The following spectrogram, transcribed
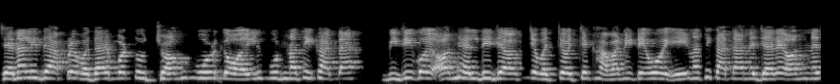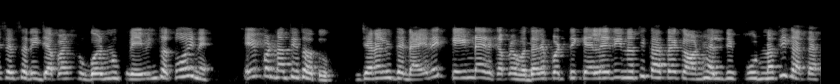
જેના લીધે આપણે વધારે પડતું જંક ફૂડ કે ઓઇલી ફૂડ નથી ખાતા. બીજી કોઈ અનહેલ્ધી જે વચ્ચે વચ્ચે ખાવાની ટેવ હોય એ નથી ખાતા. અને જ્યારે અનનેસેસરી જે આપણે સુગરનું ક્રેવિંગ થતું હોય ને, એ પણ નથી થતું. જેના લીધે ડાયરેક્ટ કે ઇનડાયરેક્ટ આપણે વધારે પડતી કેલેરી નથી ખાતા કે અનહેલ્ધી ફૂડ નથી ખાતા,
